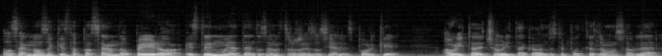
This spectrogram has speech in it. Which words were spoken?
o sea, no sé qué está pasando, pero estén muy atentos a nuestras redes sociales porque ahorita, de hecho, ahorita acabando este podcast, le vamos a hablar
